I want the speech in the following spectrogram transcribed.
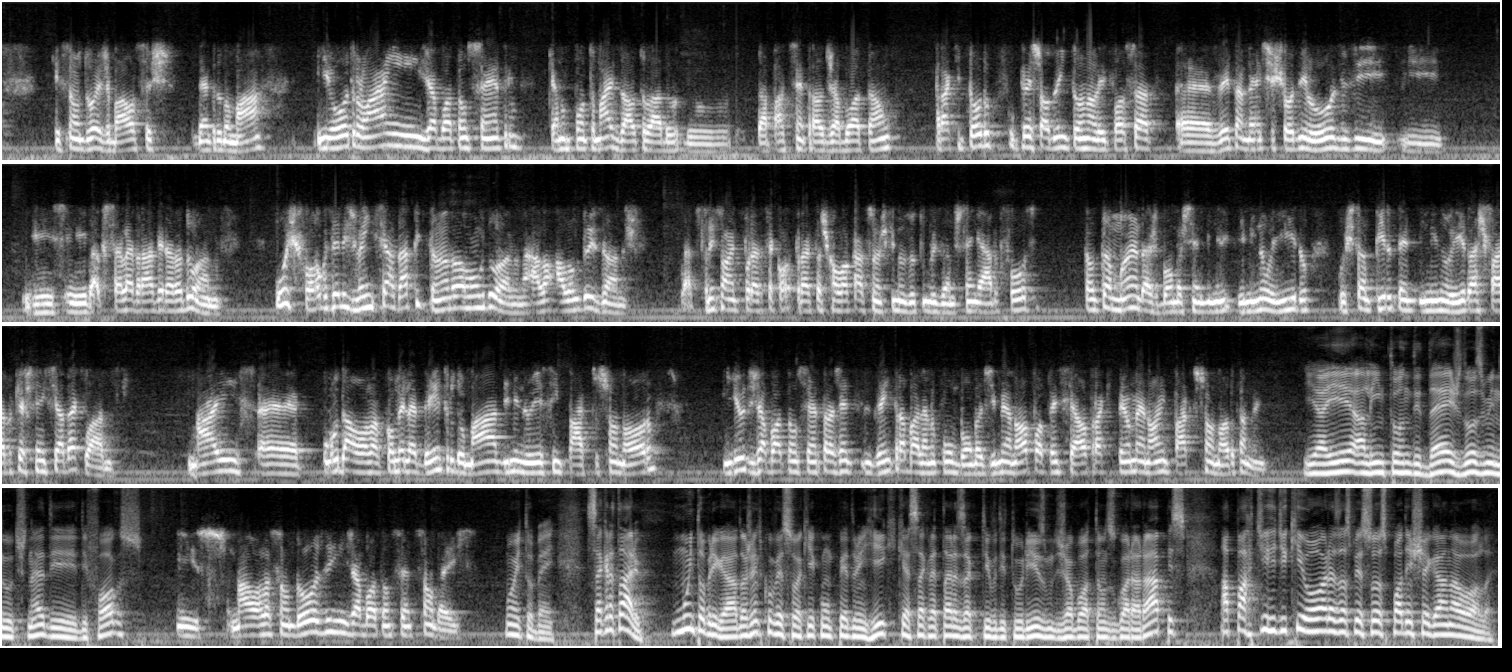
que são duas balsas dentro do mar, e outro lá em Jaboatão Centro, que é no ponto mais alto lá do, do da parte central de Jaboatão, para que todo o pessoal do entorno ali possa é, ver também esse show de luzes e, e, e, e celebrar a virada do ano os fogos eles vêm se adaptando ao longo do ano, né, ao, ao, longo dos anos, principalmente por, essa, por, essas colocações que nos últimos anos têm ganhado força. Então, o tamanho das bombas tem diminuído, o estampido tem diminuído, as fábricas têm se adequado. Mas é, o da Orla, como ele é dentro do mar, diminui esse impacto sonoro. E o de Jabotão Centro, a gente vem trabalhando com bombas de menor potencial para que tenha um menor impacto sonoro também. E aí, ali em torno de 10, 12 minutos né, de, de fogos? Isso. Na Orla são 12 e em Jabotão Centro são 10. Muito bem. Secretário, muito obrigado. A gente conversou aqui com o Pedro Henrique, que é secretário executivo de turismo de Jaboatão dos Guararapes. A partir de que horas as pessoas podem chegar na Orla?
